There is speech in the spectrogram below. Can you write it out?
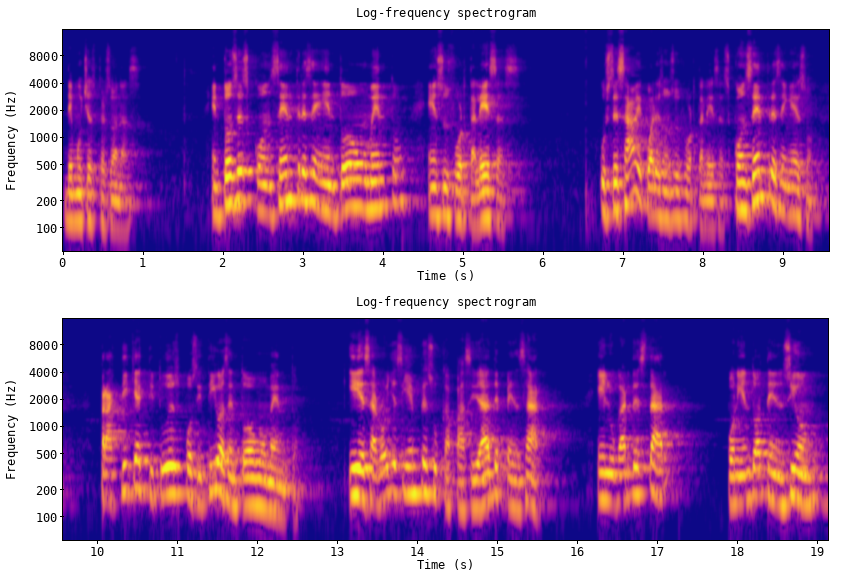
de muchas personas. Entonces, concéntrese en todo momento en sus fortalezas. Usted sabe cuáles son sus fortalezas. Concéntrese en eso. Practique actitudes positivas en todo momento. Y desarrolle siempre su capacidad de pensar, en lugar de estar poniendo atención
